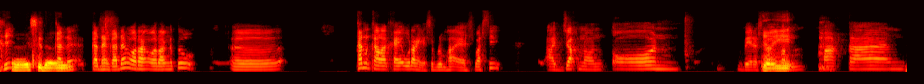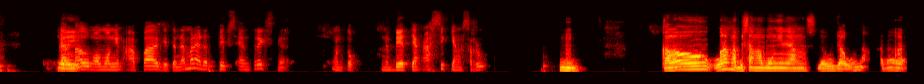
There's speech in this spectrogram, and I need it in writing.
Jadi kadang-kadang orang-orang itu uh, kan kalau kayak orang ya sebelum HS pasti ajak nonton beres Yoi. nonton makan nggak tahu ngomongin apa gitu. Mana ada tips and tricks nggak untuk ngedate yang asik, yang seru? Hmm. Kalau orang nggak bisa ngomongin yang jauh-jauh, nah, karena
